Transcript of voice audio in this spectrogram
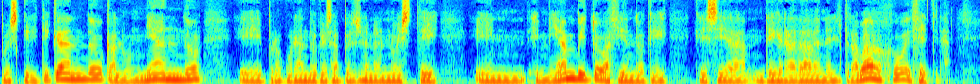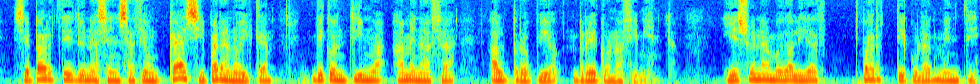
pues criticando, calumniando, eh, procurando que esa persona no esté en, en mi ámbito, haciendo que, que sea degradada en el trabajo, etcétera. Se parte de una sensación casi paranoica de continua amenaza al propio reconocimiento. Y es una modalidad particularmente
